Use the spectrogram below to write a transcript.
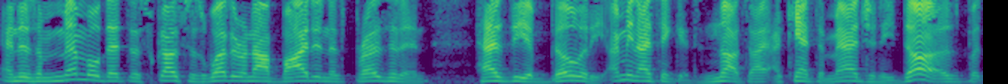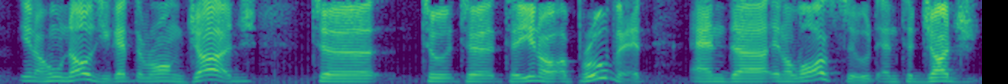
and there's a memo that discusses whether or not Biden as president has the ability. I mean, I think it's nuts. I, I can't imagine he does, but you know, who knows? You get the wrong judge to to to, to you know approve it, and uh, in a lawsuit, and to judge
